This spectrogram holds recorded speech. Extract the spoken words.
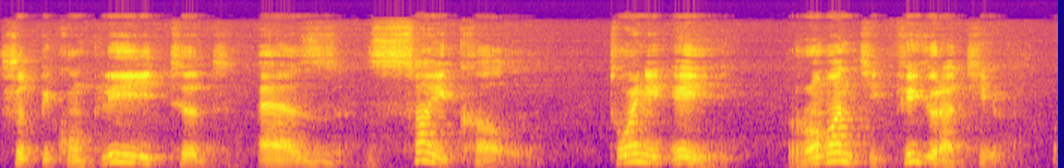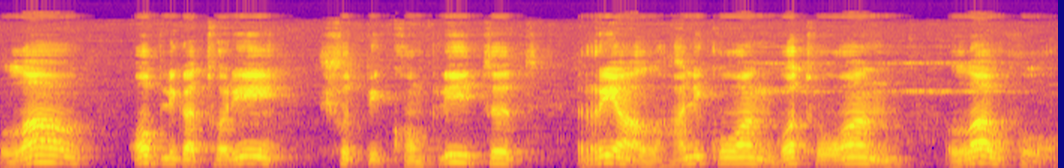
should be completed as cycle. 28 romantic figurative love obligatory should be completed. Real halikuan gotuan love who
